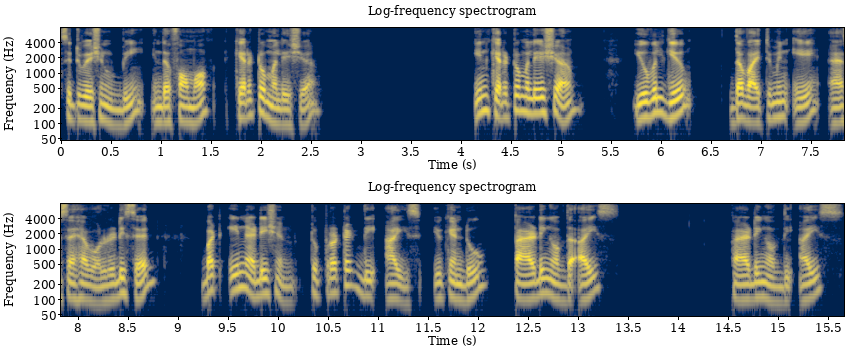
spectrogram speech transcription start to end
situation would be in the form of keratomalacia. In keratomalacia, you will give the vitamin A as I have already said, but in addition to protect the eyes, you can do padding of the eyes, padding of the eyes,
